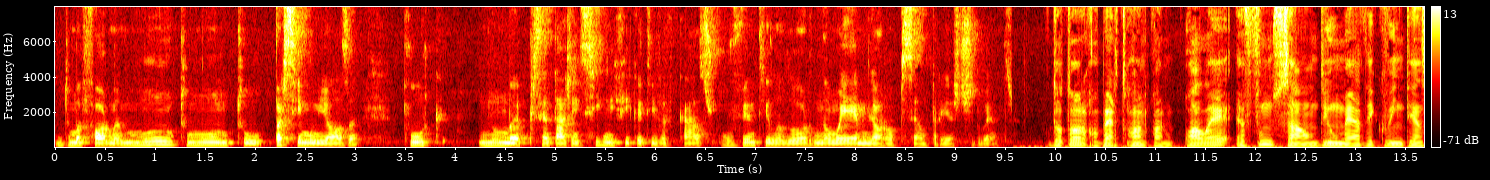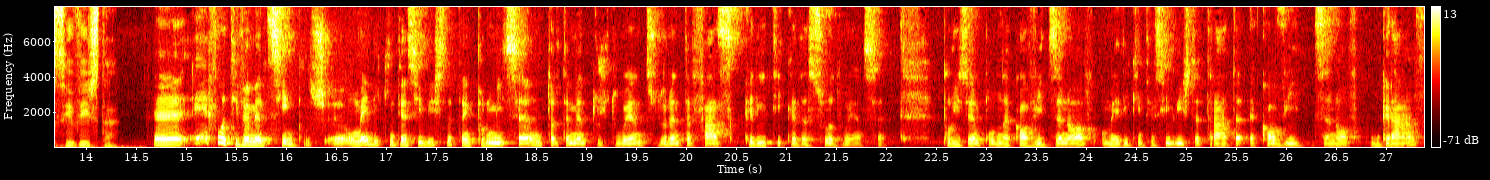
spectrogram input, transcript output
de uma forma muito, muito parcimoniosa, porque numa percentagem significativa de casos, o ventilador não é a melhor opção para estes doentes. Dr. Roberto Roncon, qual é a função de um médico intensivista? Eh, é relativamente simples. Eh, um médico intensivista tem por missão o tratamento dos doentes durante a fase crítica da sua doença Por exemplo, na Covid-19, o médico intensivista trata a Covid-19 grave,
